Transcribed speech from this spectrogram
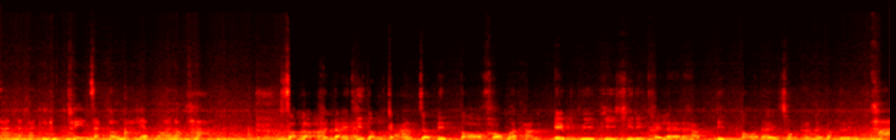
นั้นนะคะ ที่ถูกเทรนจากเกาหลีเรียบร้อยแล้วค่ะ สำหรับท่านใดที่ต้องการจะติดต่อเข้ามาทาง MVP Clinic Thailand นะครับ ติดต่อได้ช่องทางไหนบ้างเอ่ย ค่ะ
